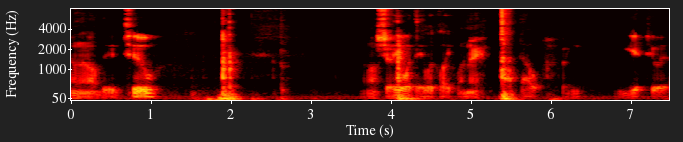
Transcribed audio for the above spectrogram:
and then I'll do two. I'll show you what they look like when they're popped out. If I get to it.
